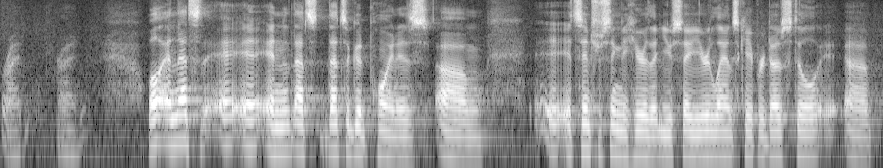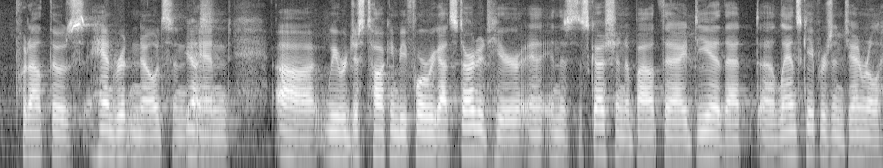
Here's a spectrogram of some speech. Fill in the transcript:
Right, right. Well, and that's and that's that's a good point. Is um, it's interesting to hear that you say your landscaper does still uh, put out those handwritten notes, and yes. and uh, we were just talking before we got started here in, in this discussion about the idea that uh, landscapers in general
